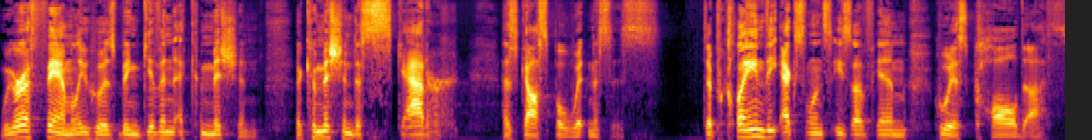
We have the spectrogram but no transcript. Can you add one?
We are a family who has been given a commission, a commission to scatter as gospel witnesses to proclaim the excellencies of him who has called us.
